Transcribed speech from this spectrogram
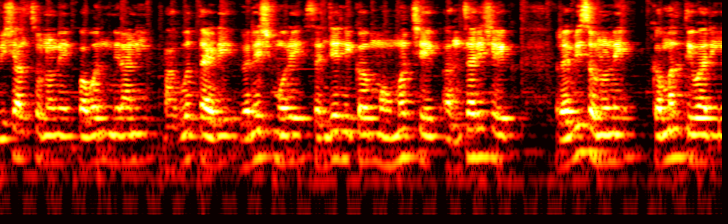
विशाल सोनोने पवन मिरानी भागवत तायडे गणेश मोरे संजय निकम मोहम्मद शेख अन्सारी शेख रवी सोनोने कमल तिवारी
